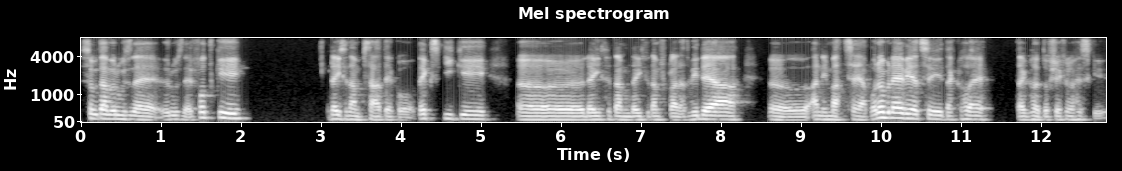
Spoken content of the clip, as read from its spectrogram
jsou tam různé, různé fotky, dají se tam psát jako textíky, e, dají, se tam, dají se tam vkládat videa, e, animace a podobné věci, takhle takhle to všechno hezky,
